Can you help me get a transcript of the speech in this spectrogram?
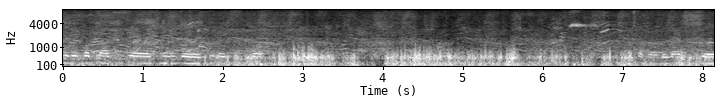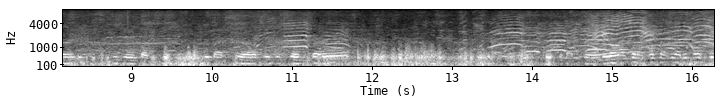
Le match, le la défense de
